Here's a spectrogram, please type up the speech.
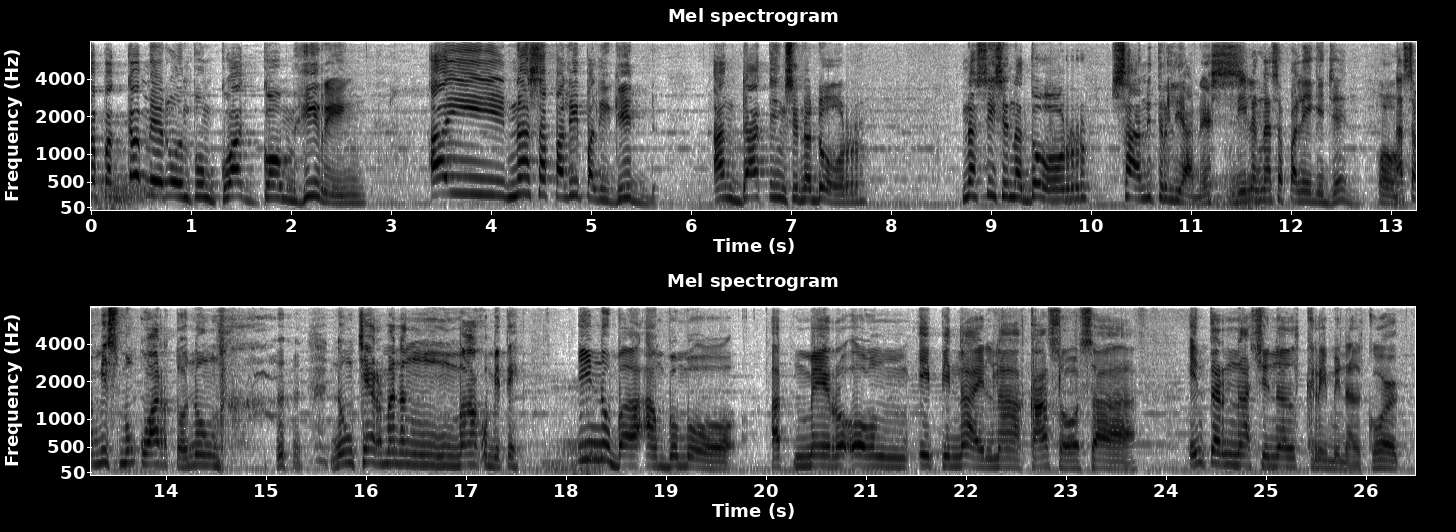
kapag ka meron pong Quadcom hearing, ay nasa palipaligid ang dating senador na si Senador Sani Trillanes. Hindi lang nasa paligid dyan. Oh. Nasa mismong kwarto nung, nung chairman ng mga komite. Sino ba ang bumuo at mayroong ipinail na kaso sa International Criminal Court?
